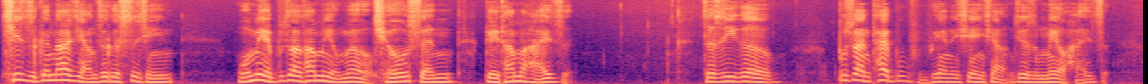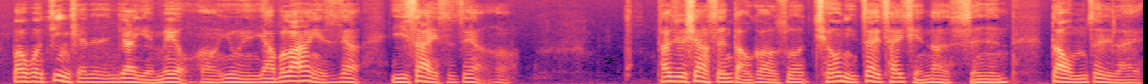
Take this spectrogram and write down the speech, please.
妻子跟他讲这个事情，我们也不知道他们有没有求神给他们孩子。这是一个不算太不普遍的现象，就是没有孩子。包括近前的人家也没有啊，因为亚伯拉罕也是这样，以撒也是这样啊。他就向神祷告说：“求你再差遣那神人到我们这里来，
